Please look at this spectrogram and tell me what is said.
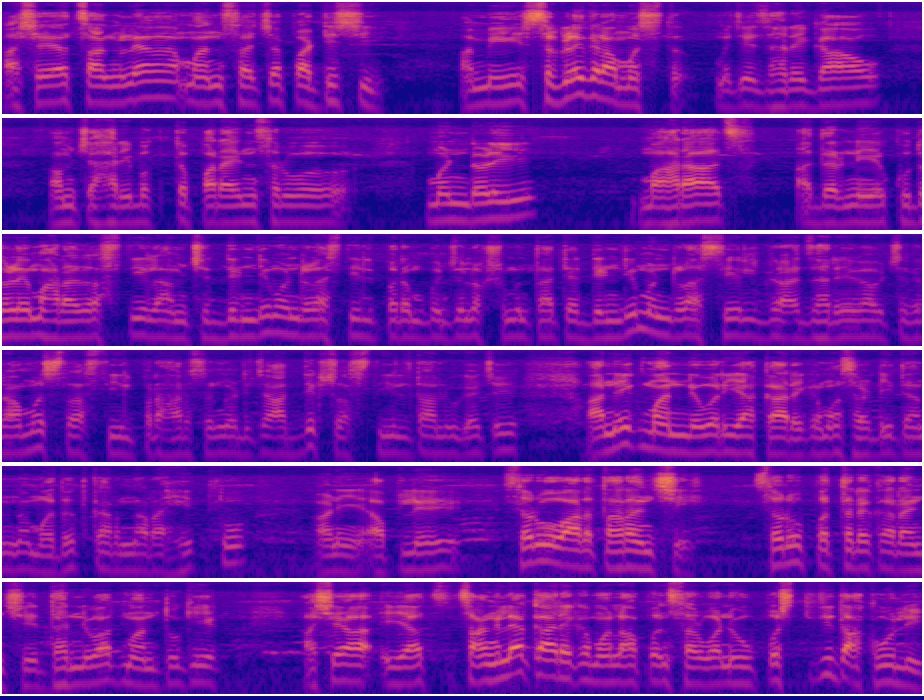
अशा या चांगल्या माणसाच्या पाठीशी आम्ही सगळे ग्रामस्थ म्हणजे झरेगाव आमच्या हरिभक्त परायण सर्व मंडळी महाराज आदरणीय कुदळे महाराज असतील आमचे दिंडी मंडळ असतील परमपंच लक्ष्मण तात्या दिंडी मंडळ असतील ग्रा झरेगावचे ग्रामस्थ असतील प्रहार संघटनेचे अध्यक्ष असतील तालुक्याचे अनेक मान्यवर या कार्यक्रमासाठी त्यांना मदत करणार आहेत तो आणि आपले सर्व वार्ताहरांचे सर्व पत्रकारांचे धन्यवाद मानतो की अशा या चांगल्या कार्यक्रमाला आपण सर्वांनी उपस्थिती दाखवली.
